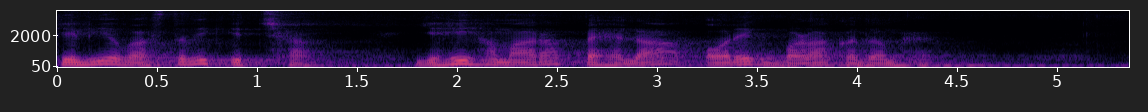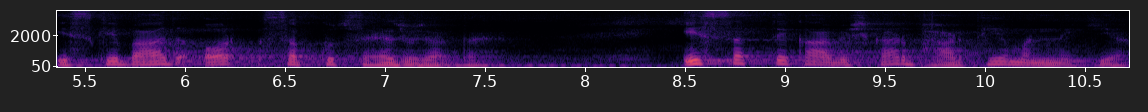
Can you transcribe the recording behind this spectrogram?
के लिए वास्तविक इच्छा, यही हमारा पहला और एक बड़ा कदम है। इसके बाद और सब कुछ सहज हो जाता है। इस सत्य का आविष्कार भारतीय मन ने किया।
